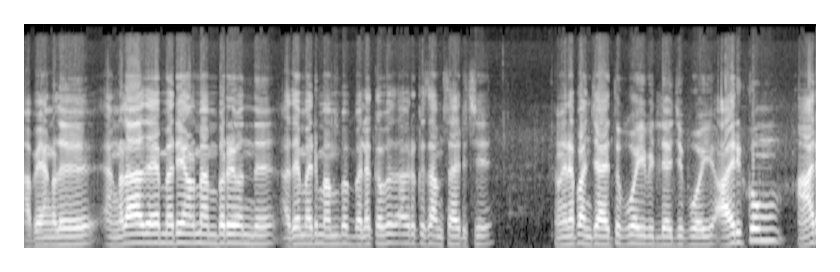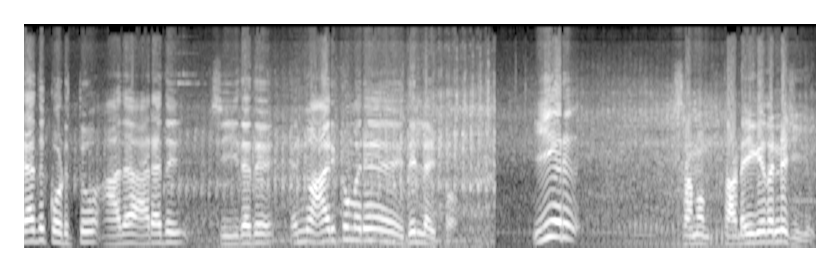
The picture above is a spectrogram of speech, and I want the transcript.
അപ്പോൾ ഞങ്ങൾ ഞങ്ങൾ അതേമാതിരി ഞങ്ങൾ മെമ്പർ വന്ന് അതേമാതിരി മെമ്പർ വിലക്ക് അവർക്ക് സംസാരിച്ച് അങ്ങനെ പഞ്ചായത്ത് പോയി വില്ലേജ് പോയി. ആർക്കും ആരത് കൊടുത്തു അത് ആരത് ചെയ്തത് എന്നും ആർക്കും ഒരു ഇതില്ല ഇപ്പോൾ ഈ ഒരു ശ്രമം തടയുക തന്നെ ചെയ്യും.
